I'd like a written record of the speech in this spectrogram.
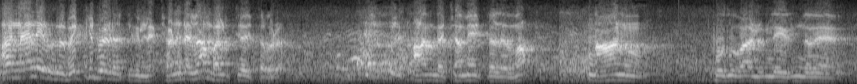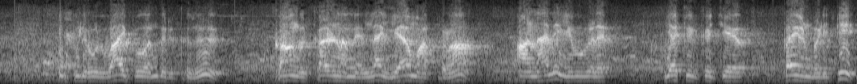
அதனால இவங்க வெற்றி பெறத்துக்கு இல்லை. சண்டை தான் வளர்த்ததை தவிர. அந்த சமயத்துல தான் நானும் பொது இருந்தவன். இப்படி ஒரு வாய்ப்பு வந்திருக்குது. காங்கிரஸ் நம்ம எல்லாம் ஏமாத்துறோம் அதனால இவங்களை ஜாக்கிய பயன்படுத்தி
